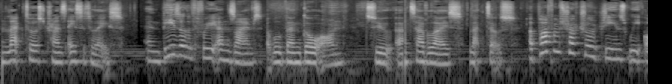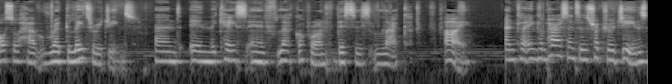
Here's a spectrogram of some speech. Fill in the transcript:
and lactose transacetylase. And these are the three enzymes that will then go on to uh, metabolize lactose. Apart from structural genes, we also have regulatory genes. And in the case of lac operon, this is lac I. And in comparison to the structural genes,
